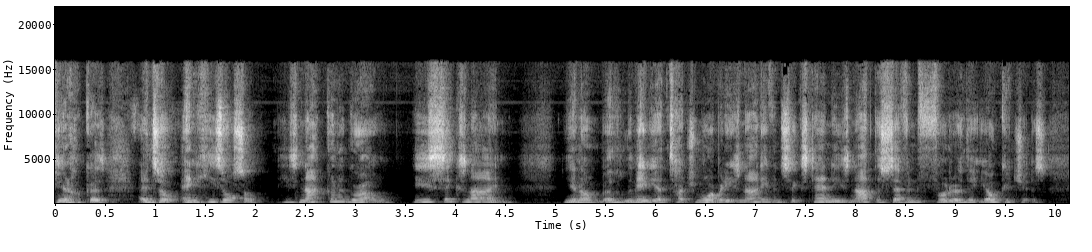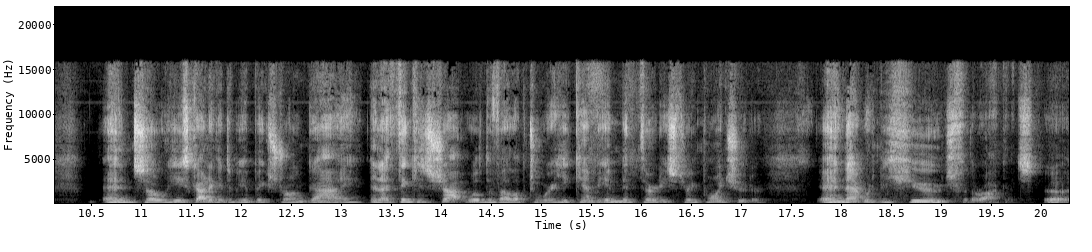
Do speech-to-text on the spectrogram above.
you know, because, and so, and he's also, he's not going to grow. He's six nine you know, maybe a touch more, but he's not even 6'10. He's not the seven footer that Jokic is. And so he's got to get to be a big, strong guy. And I think his shot will develop to where he can be a mid 30s three point shooter. And that would be huge for the Rockets uh,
